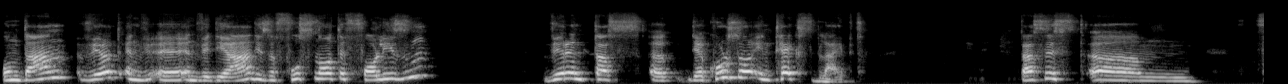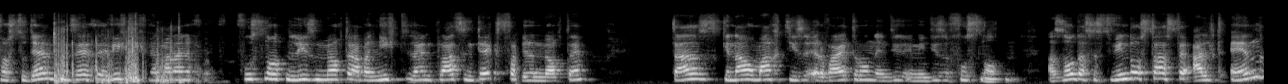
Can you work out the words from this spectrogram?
Und dann wird NVDA äh, diese Fußnote vorlesen, während das, äh, der Kursor in Text bleibt. Das ist ähm, für Studenten sehr, sehr wichtig, wenn man eine Fußnoten lesen möchte, aber nicht seinen Platz im Text verlieren möchte das genau macht diese Erweiterung in, die, in diese Fußnoten. Also das ist Windows-Taste Alt N,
